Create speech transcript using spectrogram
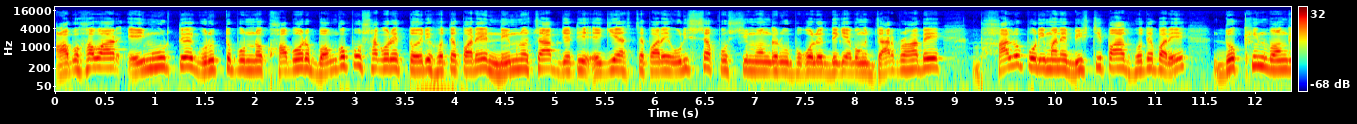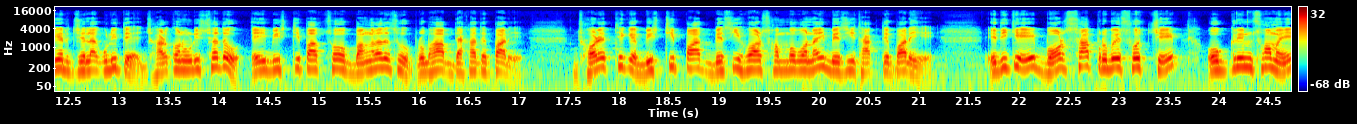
আবহাওয়ার এই মুহূর্তে গুরুত্বপূর্ণ খবর বঙ্গোপসাগরে তৈরি হতে পারে নিম্নচাপ, যেটি এগিয়ে আসতে পারে উড়িষ্যা, পশ্চিমবঙ্গের উপকূলের দিকে এবং যার প্রভাবে ভালো পরিমাণে বৃষ্টিপাত হতে পারে দক্ষিণবঙ্গের জেলাগুলিতে। ঝাড়খণ্ড, উড়িষ্যাতেও এই বৃষ্টিপাত সহ বাংলাদেশেও প্রভাব দেখাতে পারে। ঝড়ের থেকে বৃষ্টিপাত বেশি হওয়ার সম্ভাবনাই বেশি থাকতে পারে। এদিকে বর্ষা প্রবেশ হচ্ছে অগ্রিম সময়ে।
